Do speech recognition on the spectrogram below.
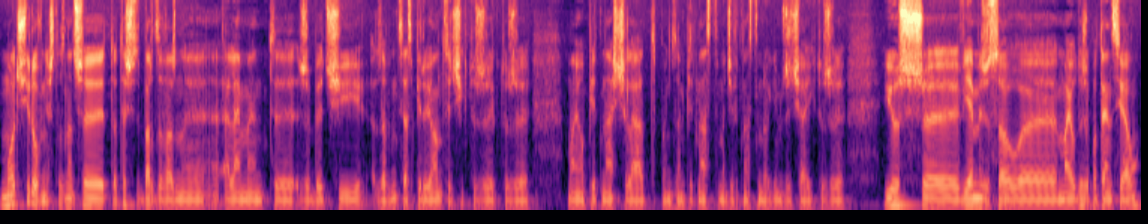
Młodsi również, to znaczy to też jest bardzo ważny element, żeby ci zawodnicy aspirujący, ci, którzy, którzy mają 15 lat, pomiędzy 15 a 19 rokiem życia i którzy już e, wiemy, że są, e, mają duży potencjał,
